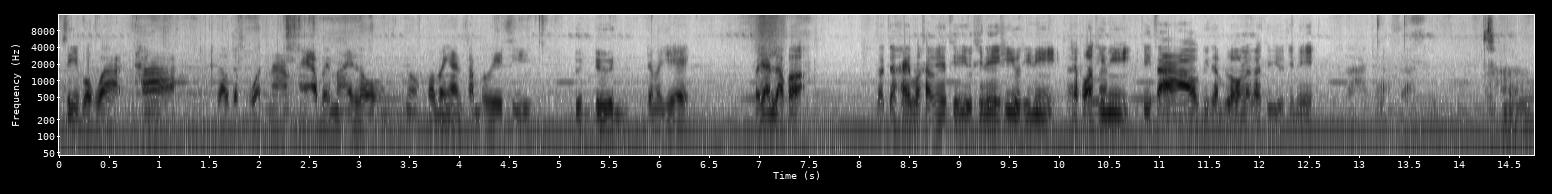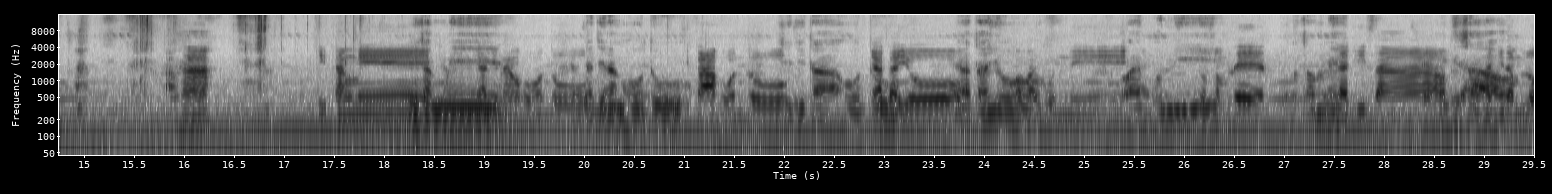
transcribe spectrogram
FC บอกว่าถ้าเราจะกวดน้ำให้เอาใบไม้รองเนาะเพราะไม่งั้นสัมภเวสีอื่น ๆ จะมาแยก เพราะฉะนั้นเราก็เราจะให้มาสามเณรที่อยู่ที่นี่ที่อยู่ที่นี่เฉพาะที่นี่พี่สาวพี่ดำรงแล้วก็ที่อยู่ที่นี่ สาธุสาธุ สาธุ เอานะทิทังเมอิทังเมยาตินังโหตูยาตินังโหตูสิตาโหนตูสิทิตาโหตูยาตโยยาตโยขอให้บุญนี้ขอให้บุญนี้จงสำเร็จสำเร็และจพี่สาวและพี่สาวและพี่ดำร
